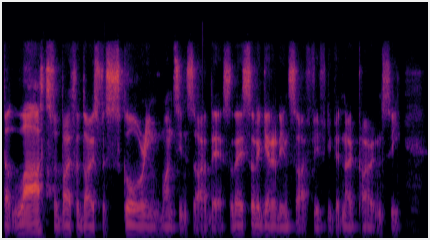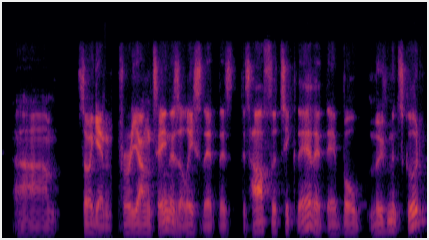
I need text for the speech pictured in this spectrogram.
but last for both of those for scoring once inside there. So they sort of get it inside 50, but no potency. Um, so again, for a young team, there's at least there's, there's half the tick there that their ball movement's good.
